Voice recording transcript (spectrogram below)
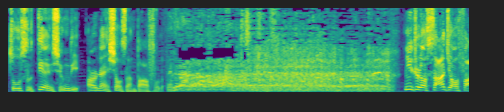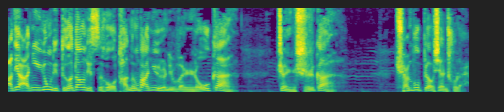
就是典型的二奶小三 buff 了。你知道撒娇发嗲，你用的得当的时候，他能把女人的温柔感、真实感全部表现出来，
